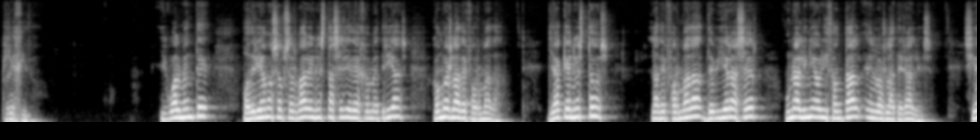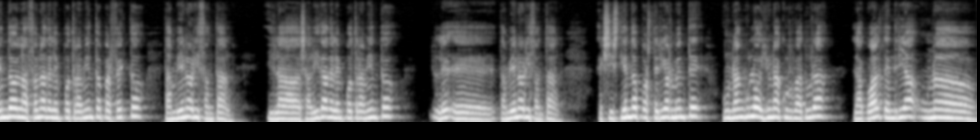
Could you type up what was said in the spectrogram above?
rígido. Igualmente, podríamos observar en esta serie de geometrías cómo es la deformada, ya que en estos la deformada debiera ser una línea horizontal en los laterales, siendo en la zona del empotramiento perfecto también horizontal y la salida del empotramiento eh, también horizontal, existiendo posteriormente un ángulo y una curvatura, la cual tendría una,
